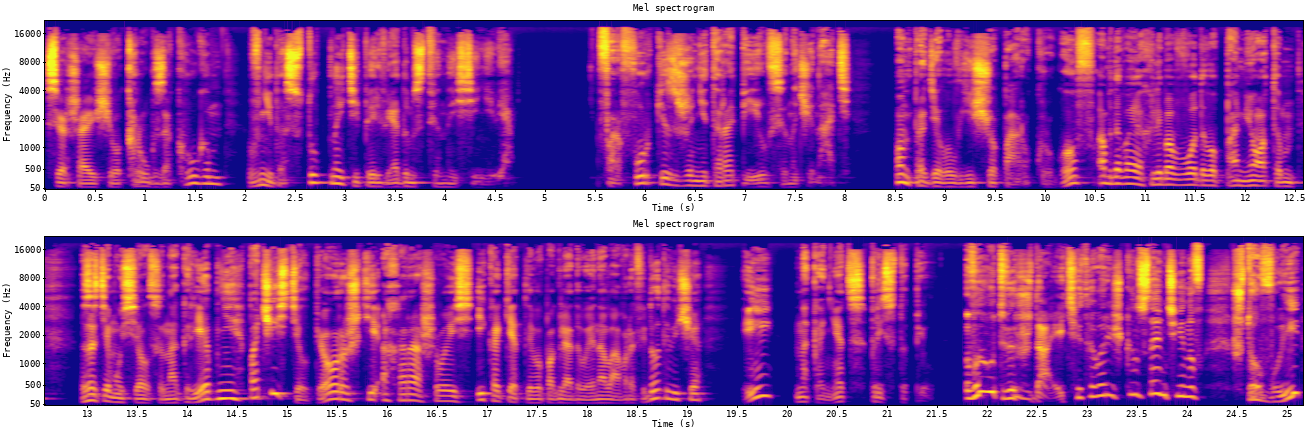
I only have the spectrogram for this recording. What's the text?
совершающего круг за кругом в недоступной теперь ведомственной синеве. Фарфуркис же не торопился начинать. Он проделал еще пару кругов, обдавая Хлебоводова пометом, затем уселся на гребни, почистил перышки, охорашиваясь и кокетливо поглядывая на Лавра Федотовича, и, наконец, приступил. Вы утверждаете, товарищ Константинов, что вы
